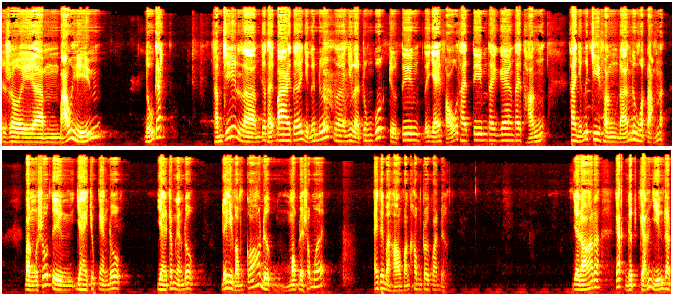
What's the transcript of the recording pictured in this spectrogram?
rồi um, bảo hiểm đủ cách. Thậm chí là có thể bay tới những cái nước ờ, như là Trung Quốc, Triều Tiên để giải phẫu thay tim, thay gan, thay thận, thay những cái chi phần đã ngưng hoạt động đó bằng một số tiền vài chục ngàn đô, vài trăm ngàn đô để hy vọng có được một đời sống mới. Ấy thế mà họ vẫn không trôi qua được do đó đó, các nghịch cảnh diễn ra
